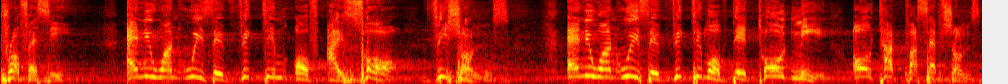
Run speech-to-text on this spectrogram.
prophecy anyone who is a victim of I saw visions anyone who is a victim of they told me altered perceptions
